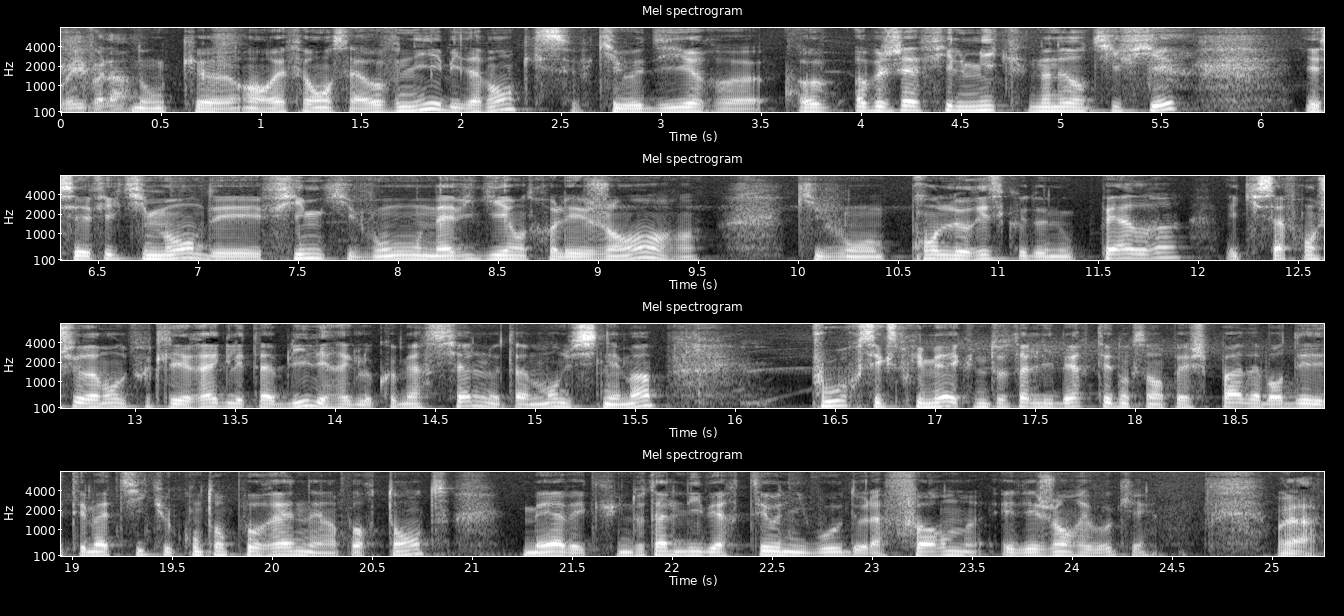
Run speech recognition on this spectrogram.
Oui, voilà. Donc, euh, en référence à OVNI, évidemment, qui, qui veut dire euh, objet filmique non identifié. Et c'est effectivement des films qui vont naviguer entre les genres, qui vont prendre le risque de nous perdre et qui s'affranchissent vraiment de toutes les règles établies, les règles commerciales notamment du cinéma, pour s'exprimer avec une totale liberté. Donc ça n'empêche pas d'aborder des thématiques contemporaines et importantes, mais avec une totale liberté au niveau de la forme et des genres évoqués. Voilà.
